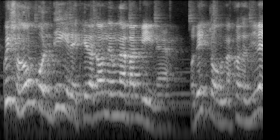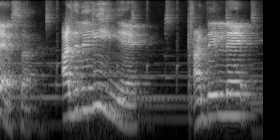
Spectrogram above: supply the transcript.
Questo non vuol dire che la donna è una bambina, ho detto una cosa diversa, ha delle linee, ha delle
